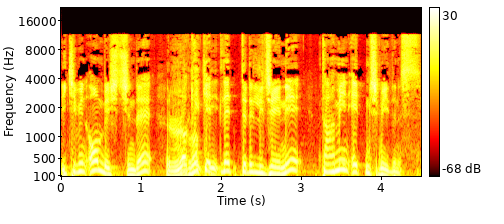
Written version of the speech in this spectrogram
2015 içinde roketlettirileceğini tahmin etmiş miydiniz?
